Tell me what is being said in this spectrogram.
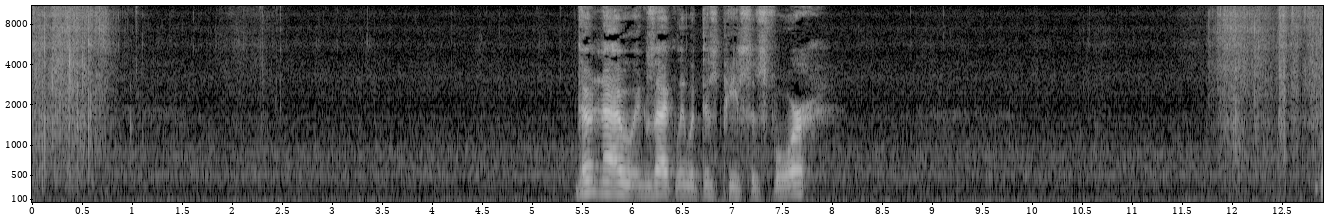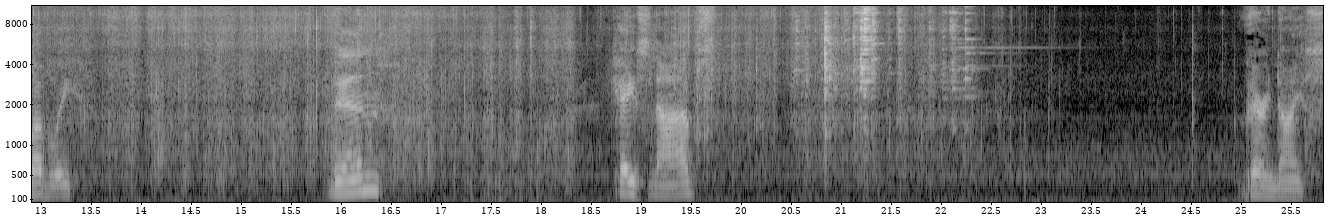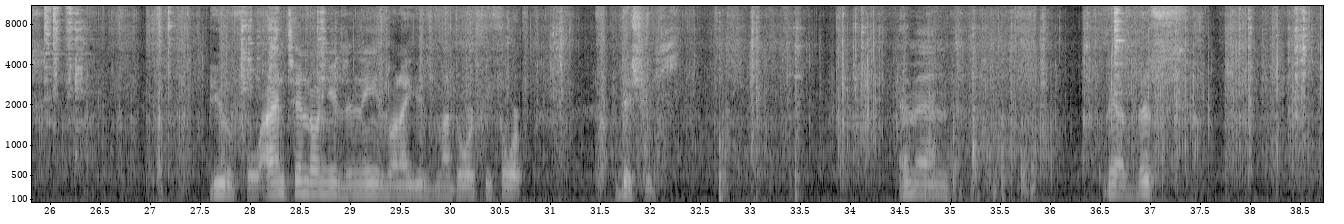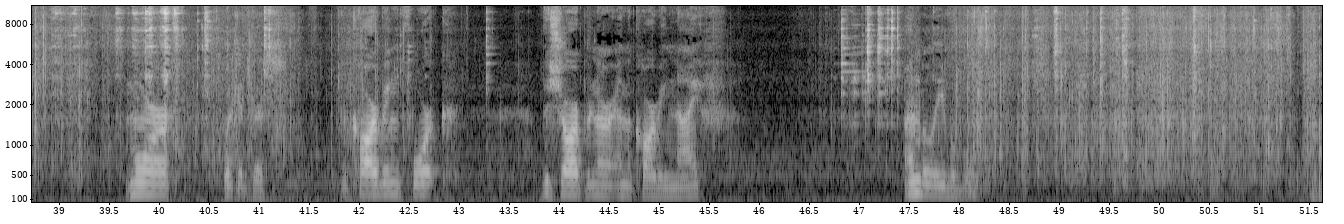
Don't know exactly what this piece is for. Lovely. Then, case knives. Very nice. Beautiful. I intend on using these when I use my Dorothy Thorpe dishes. And then We have this more, look at this, the carving fork, the sharpener, and the carving knife. Unbelievable.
